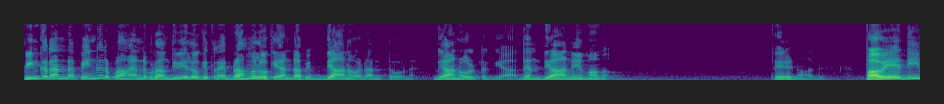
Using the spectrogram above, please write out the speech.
පින් කරන්න පින් කරපුවාම යන්න පුළුවන් දිව්‍ය ලෝකේ විතරයි බ්‍රහ්ම ලෝකේ යන්න අපි ධානය වඩන්න ඕන. ධාන වලට ගියා. දැන් ධානය මම. තේරෙනවද? පවේදී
